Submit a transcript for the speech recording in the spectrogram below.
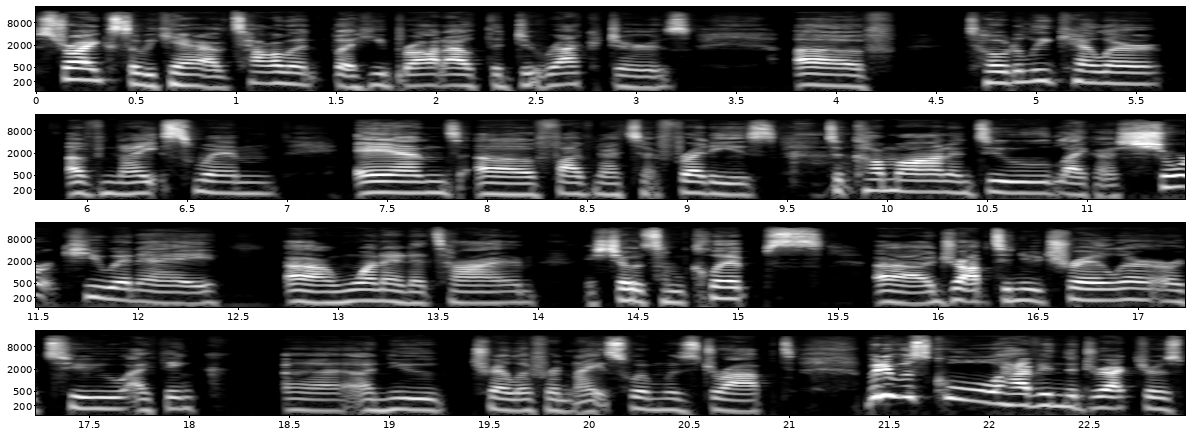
strikes, so we can't have talent. But he brought out the directors of Totally Killer, of Night Swim, and of Five Nights at Freddy's to come on and do like a short q&a uh, one at a time they showed some clips uh, dropped a new trailer or two i think uh, a new trailer for night swim was dropped but it was cool having the directors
